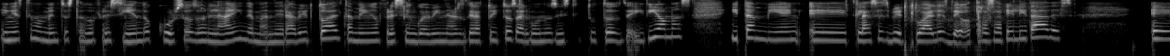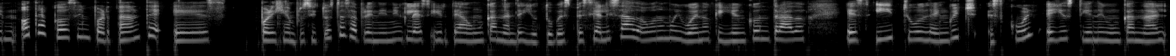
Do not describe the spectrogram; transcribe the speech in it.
en este momento están ofreciendo cursos online de manera virtual, también ofrecen webinars gratuitos algunos institutos de idiomas y también eh, clases virtuales de otras habilidades. Em, otra cosa importante es por ejemplo, si tú estás aprendiendo inglés, irte a un canal de YouTube especializado. Uno muy bueno que yo he encontrado es E2 Language School. Ellos tienen un canal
